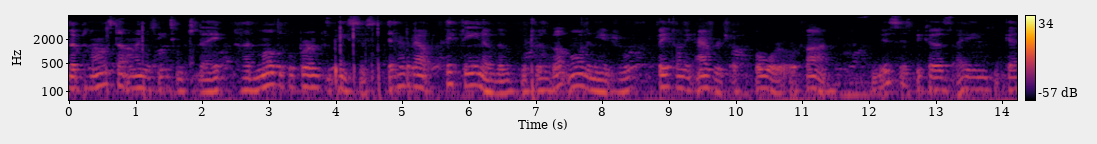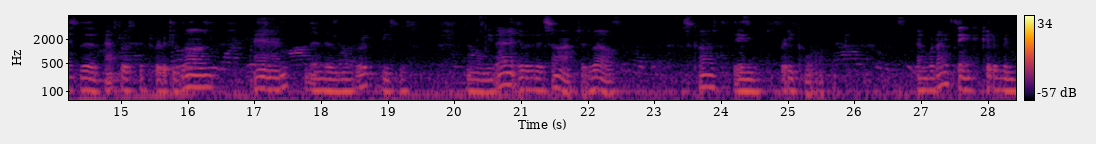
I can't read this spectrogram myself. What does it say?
The pasta I was eating today had multiple broken pieces. It had about 15 of them, which was a lot more than usual, based on the average of 4 or 5. This is because I guess the pasta was cooked for a bit too long, and then there were more broken pieces. Not only that, it was a bit soft as well. This caused the thing to break more often, and what I think could have been.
